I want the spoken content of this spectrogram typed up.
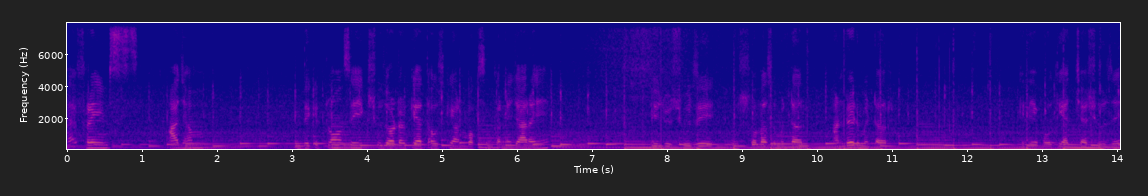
हाय फ्रेंड्स आज हम डेकेटलॉन से एक शूज़ ऑर्डर किया था, उसकी अनबॉक्सिंग करने जा रहे हैं। ये जो शूज़ है, वो 1600 मीटर 100 मीटर के लिए बहुत ही अच्छा शूज़ है।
